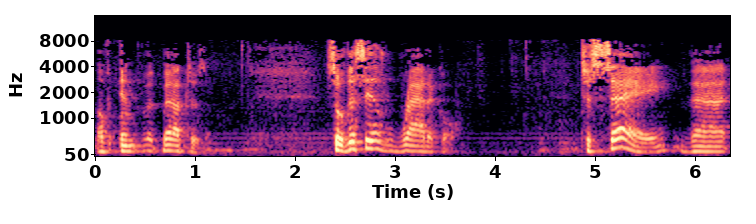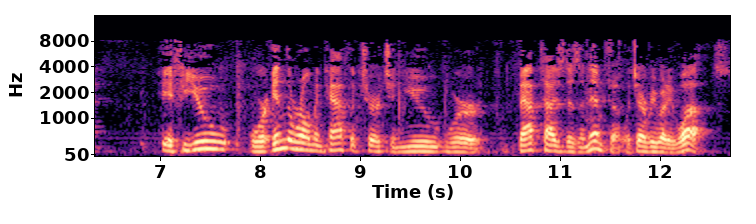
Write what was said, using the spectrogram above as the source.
of infant baptism. So this is radical. To say that if you were in the Roman Catholic Church and you were baptized as an infant, which everybody was,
